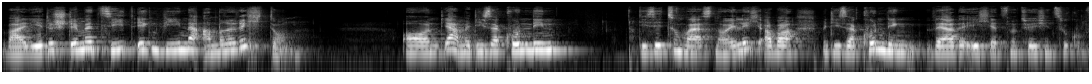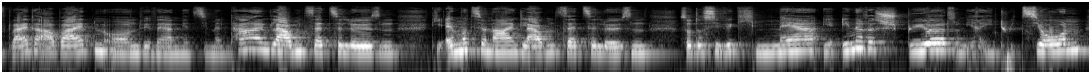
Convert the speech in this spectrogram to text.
weil jede Stimme zieht irgendwie in eine andere Richtung. Und ja, mit dieser Kundin, die Sitzung war erst neulich, aber mit dieser Kundin werde ich jetzt natürlich in Zukunft weiterarbeiten und wir werden jetzt die mentalen Glaubenssätze lösen, die emotionalen Glaubenssätze lösen, so dass sie wirklich mehr ihr Inneres spürt und ihre Intuition,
